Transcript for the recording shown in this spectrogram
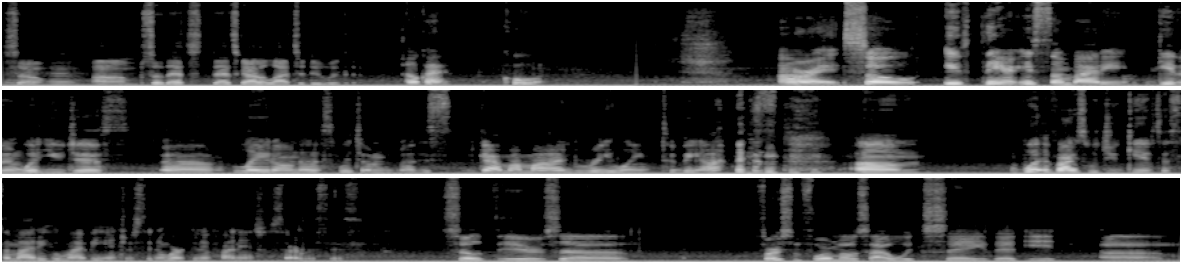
So, mm-hmm. um, so that's that's got a lot to do with it. Okay, cool. All right. So if there is somebody, given what you just uh, laid on us, which I'm, I just got my mind reeling, to be honest. um, what advice would you give to somebody who might be interested in working in financial services? So there's, uh, first and foremost, I would say that it um,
